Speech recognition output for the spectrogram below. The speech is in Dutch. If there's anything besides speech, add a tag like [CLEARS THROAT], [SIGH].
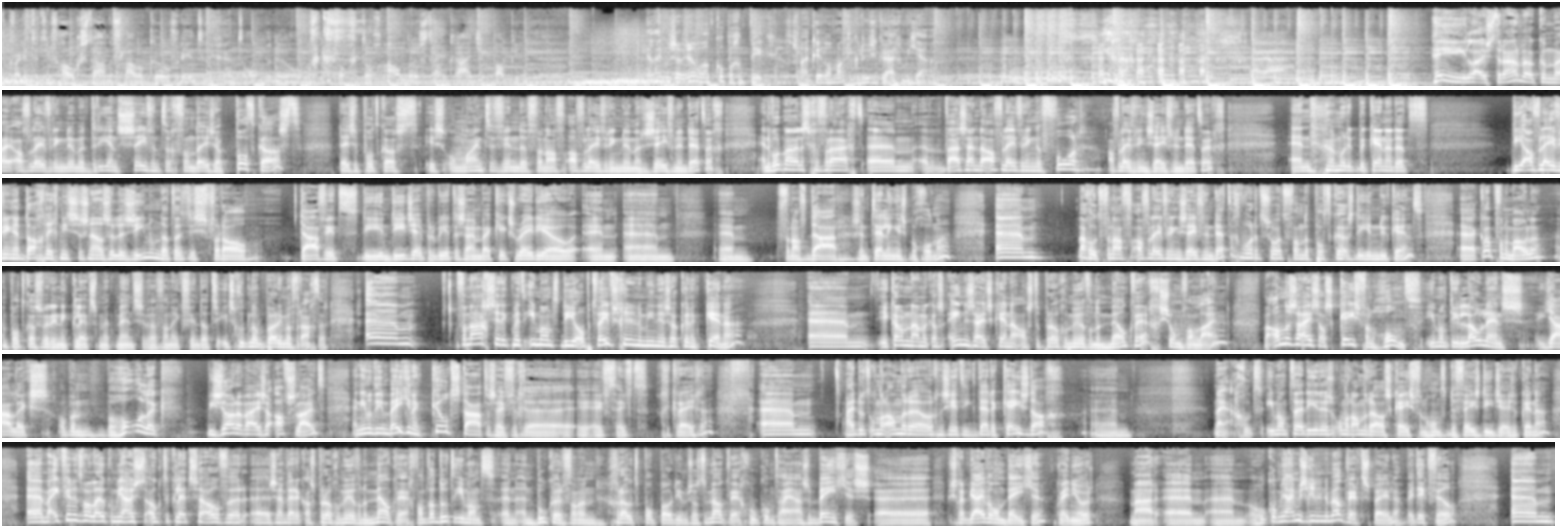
Kwalitatief hoogstaande flauwekul voor de intelligente onbenul. [LAUGHS] toch, toch anders dan kraantje papier. eh. Je lijkt me sowieso wel een koppige pik. Volgens mij kun je wel makkelijk ruzie krijgen met jou. [LAUGHS] ja. Luisteraar, welkom bij aflevering nummer 73 van deze podcast. Deze podcast is online te vinden vanaf aflevering nummer 37. En er wordt mij wel eens gevraagd, ehm, waar zijn de afleveringen voor aflevering 37? En [LAUGHS] dan moet ik bekennen dat die afleveringen daglicht niet zo snel zullen zien. Omdat het is vooral David die een DJ probeert te zijn bij Kicks Radio. En ehm, ehm, vanaf daar zijn telling is begonnen. Ehm, maar goed, vanaf aflevering 37 wordt het soort van de podcast die je nu kent. Eh, Klap van de Molen, een podcast waarin ik klets met mensen waarvan ik vind dat ze iets goed doen op het podium of erachter. Ehm, vandaag zit ik met iemand die je op twee verschillende manieren zou kunnen kennen. Ehm, je kan hem namelijk als enerzijds kennen als de programmeur van de Melkweg, John van Luin. Maar anderzijds als Kees van Hond. Iemand die Lowlands jaarlijks op een behoorlijk bizarre wijze afsluit. En iemand die een beetje een cultstatus heeft, ge- heeft, heeft gekregen. Ehm, hij doet onder andere, organiseert hij derde Keesdag. Ehm nou ja, goed. Iemand eh, die je dus onder andere als Kees van Hond de Face DJ zou kennen. Eh, maar ik vind het wel leuk om juist ook te kletsen over eh, zijn werk als programmeur van de Melkweg. Want wat doet iemand, een, een boeker van een groot poppodium zoals de Melkweg? Hoe komt hij aan zijn beentjes? Eh, misschien heb jij wel een beentje, ik weet niet hoor. Maar ehm, ehm, hoe kom jij misschien in de Melkweg te spelen? Weet ik veel. Ehm,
